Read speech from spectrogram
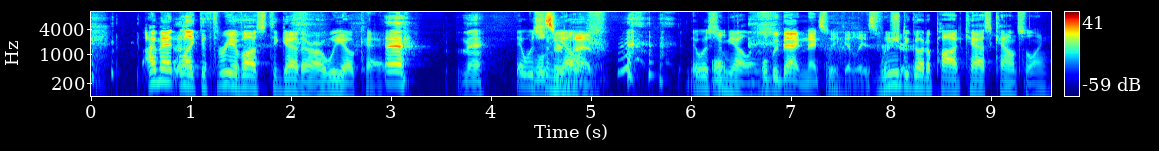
I meant like the three of us together. Are we okay? Eh, meh. There was We'll some survive. yelling. There was some yelling. We'll be back next week at least. For we need sure. to go to podcast counseling.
